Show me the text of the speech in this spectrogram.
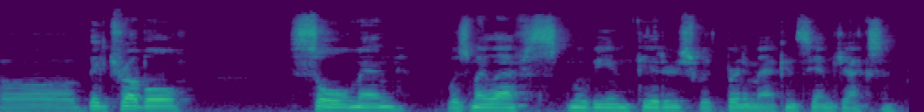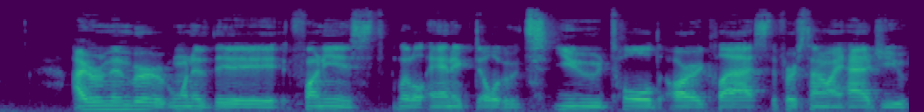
uh, Big Trouble, Soul Men was my last movie in theaters with Bernie Mac and Sam Jackson. I remember one of the funniest little anecdotes you told our class the first time I had you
